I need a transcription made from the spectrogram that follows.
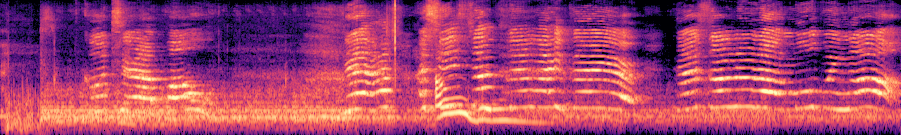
Go to that boat. Yeah, I see oh. something right there. There's something that's moving up.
